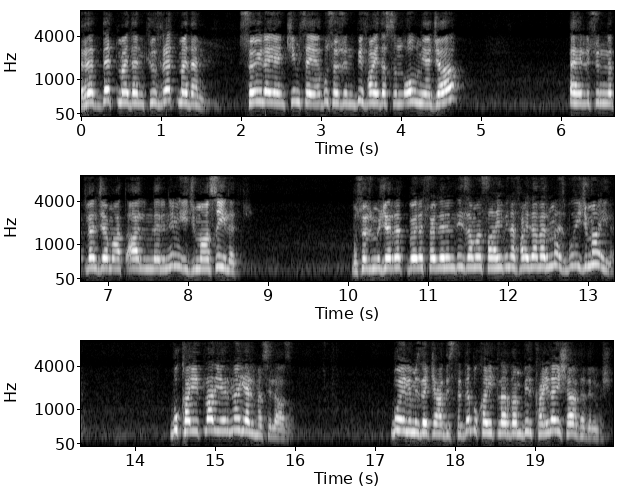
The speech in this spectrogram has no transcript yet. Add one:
reddetmeden, küfretmeden söyleyen kimseye bu sözün bir faydasının olmayacağı ehli sünnet vel cemaat alimlerinin icması iledir. Bu söz mücerret böyle söylenildiği zaman sahibine fayda vermez. Bu icma ile. Bu kayıtlar yerine gelmesi lazım. Bu elimizdeki hadiste de bu kayıtlardan bir kayda işaret edilmiş.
